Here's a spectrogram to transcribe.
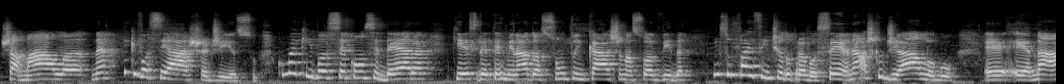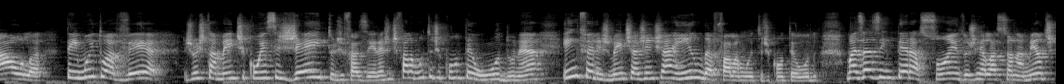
chamá-la, né? O que, que você acha disso? Como é que você considera que esse determinado assunto encaixa na sua vida? Isso faz sentido para você, né? Acho que o diálogo é, é, na aula tem muito a ver justamente com esse jeito de fazer. né? A gente fala muito de conteúdo, né? Infelizmente a gente ainda fala muito de conteúdo, mas as interações, os relacionamentos,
